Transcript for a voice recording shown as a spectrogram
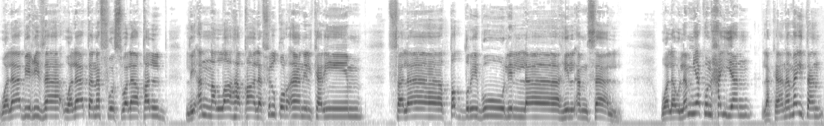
ولا بغذاء ولا تنفس ولا قلب لأن الله قال في القرآن الكريم فلا تضربوا لله الأمثال ولو لم يكن حيا لكان ميتا.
